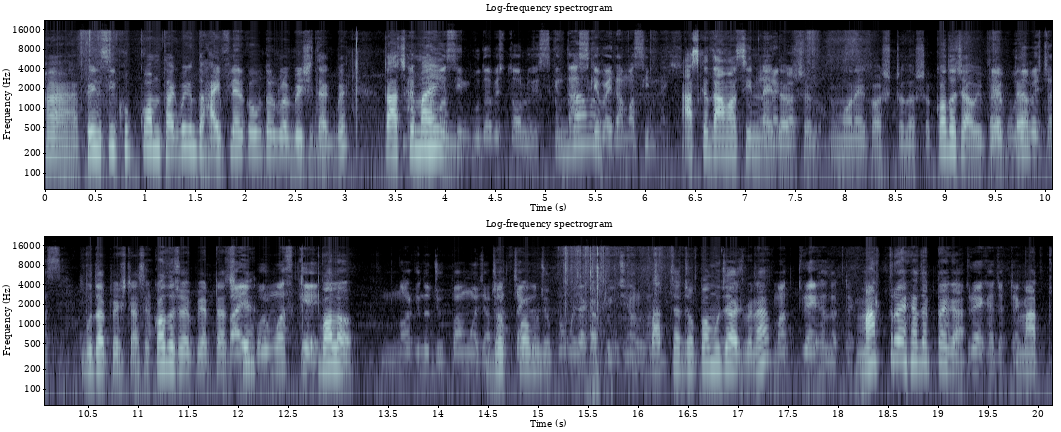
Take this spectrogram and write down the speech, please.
হ্যাঁ হ্যাঁ ফেন্সি খুব কম থাকবে কিন্তু হাই ফ্লায়ার কবুতরগুলো বেশি থাকবে। তো আজকে দামাসিন বুদাপেস্ট অলওয়েজ কিন্তু আজকে ভাই দামাসিন নাই। আজকে দামাসিন নাই দর্শক মনে কষ্ট দর্শক। কত চাও ওই তবে পেয়ারটা বুদাপেস্ট আছে। বুদাপেস্ট আছে। কত চাও ওই পেয়ারটা ভাই আজকে বলমু আজকে? বলো। নর কিন্তু ঝুপ্পা মোজা ঝোপ্পা বাচ্চা ঝোপা মুজা আসবে না? মাত্র 1000 টাকা। মাত্র এক হাজার টাকা? মাত্র 1000 টাকা। মাত্র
